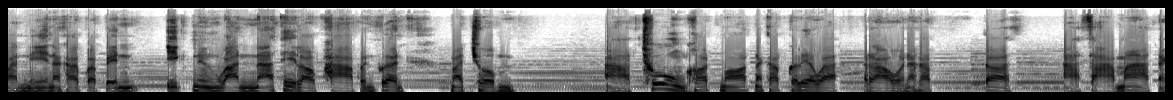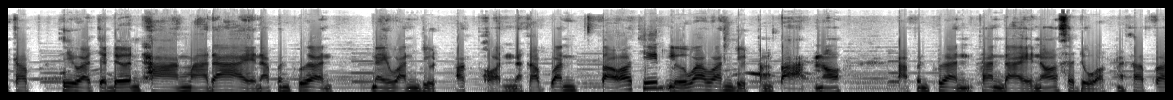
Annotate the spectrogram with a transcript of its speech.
วันนี้นะครับก็เป็นอีกหนึ่งวันนะที่เราพาเพื่อนๆมาชมอ่าทุ่งคอสมอสนะครับก็เรียกว่าเรานะครับ ก็อาสามารถนะครับที่ว่าจะเดินทางมาได้นะเพื่อนๆในวันหยุดพักผ่อนนะครับ วันเสาร์อาทิตย์หรือว่าวันหยุดต่างๆเนาะเพื่อนๆท่านใดเนาะสะดวกนะครับ ก็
